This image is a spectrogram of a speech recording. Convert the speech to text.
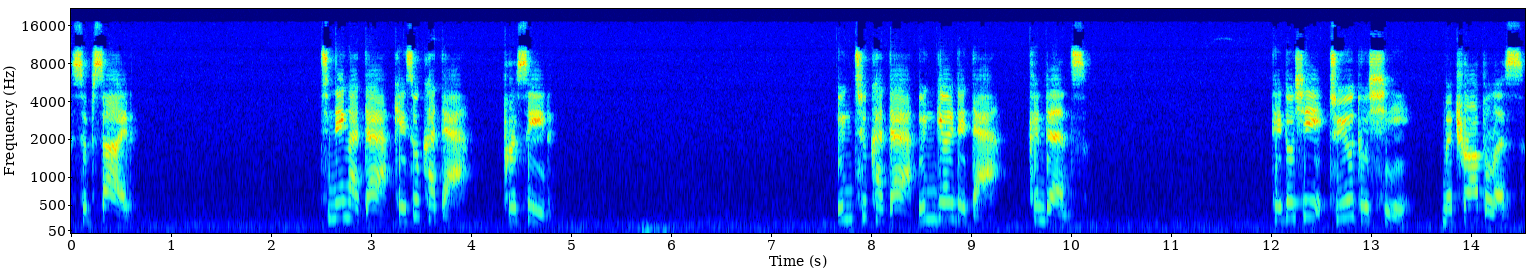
subside, 진행하다, 계속하다. proceed, 응축하다, 은결되다. condense, 대도시, 주요 도시. metropolis,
